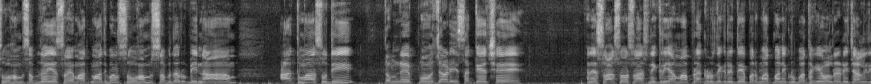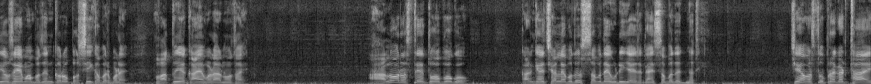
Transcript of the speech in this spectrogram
સોહમ શબ્દ એ સ્વયં આત્મા પણ સોહમ શબ્દરૂપી નામ આત્મા સુધી તમને પહોંચાડી શકે છે. અને શ્વાસોશ્વાસની ક્રિયામાં પ્રાકૃતિક રીતે પરમાત્માની કૃપા થકી ઓલરેડી ચાલી રહ્યો છે. એમાં ભજન કરો, પછી ખબર પડે. વાતું એ કાંઈ વડા ન થાય. હાલો રસ્તે, તો ભોગો. કારણ કે છેલ્લે બધું શબ્દે ઉડી જાય છે, કાંઈ શબ્દ જ નથી. જે વસ્તુ પ્રગટ થાય,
